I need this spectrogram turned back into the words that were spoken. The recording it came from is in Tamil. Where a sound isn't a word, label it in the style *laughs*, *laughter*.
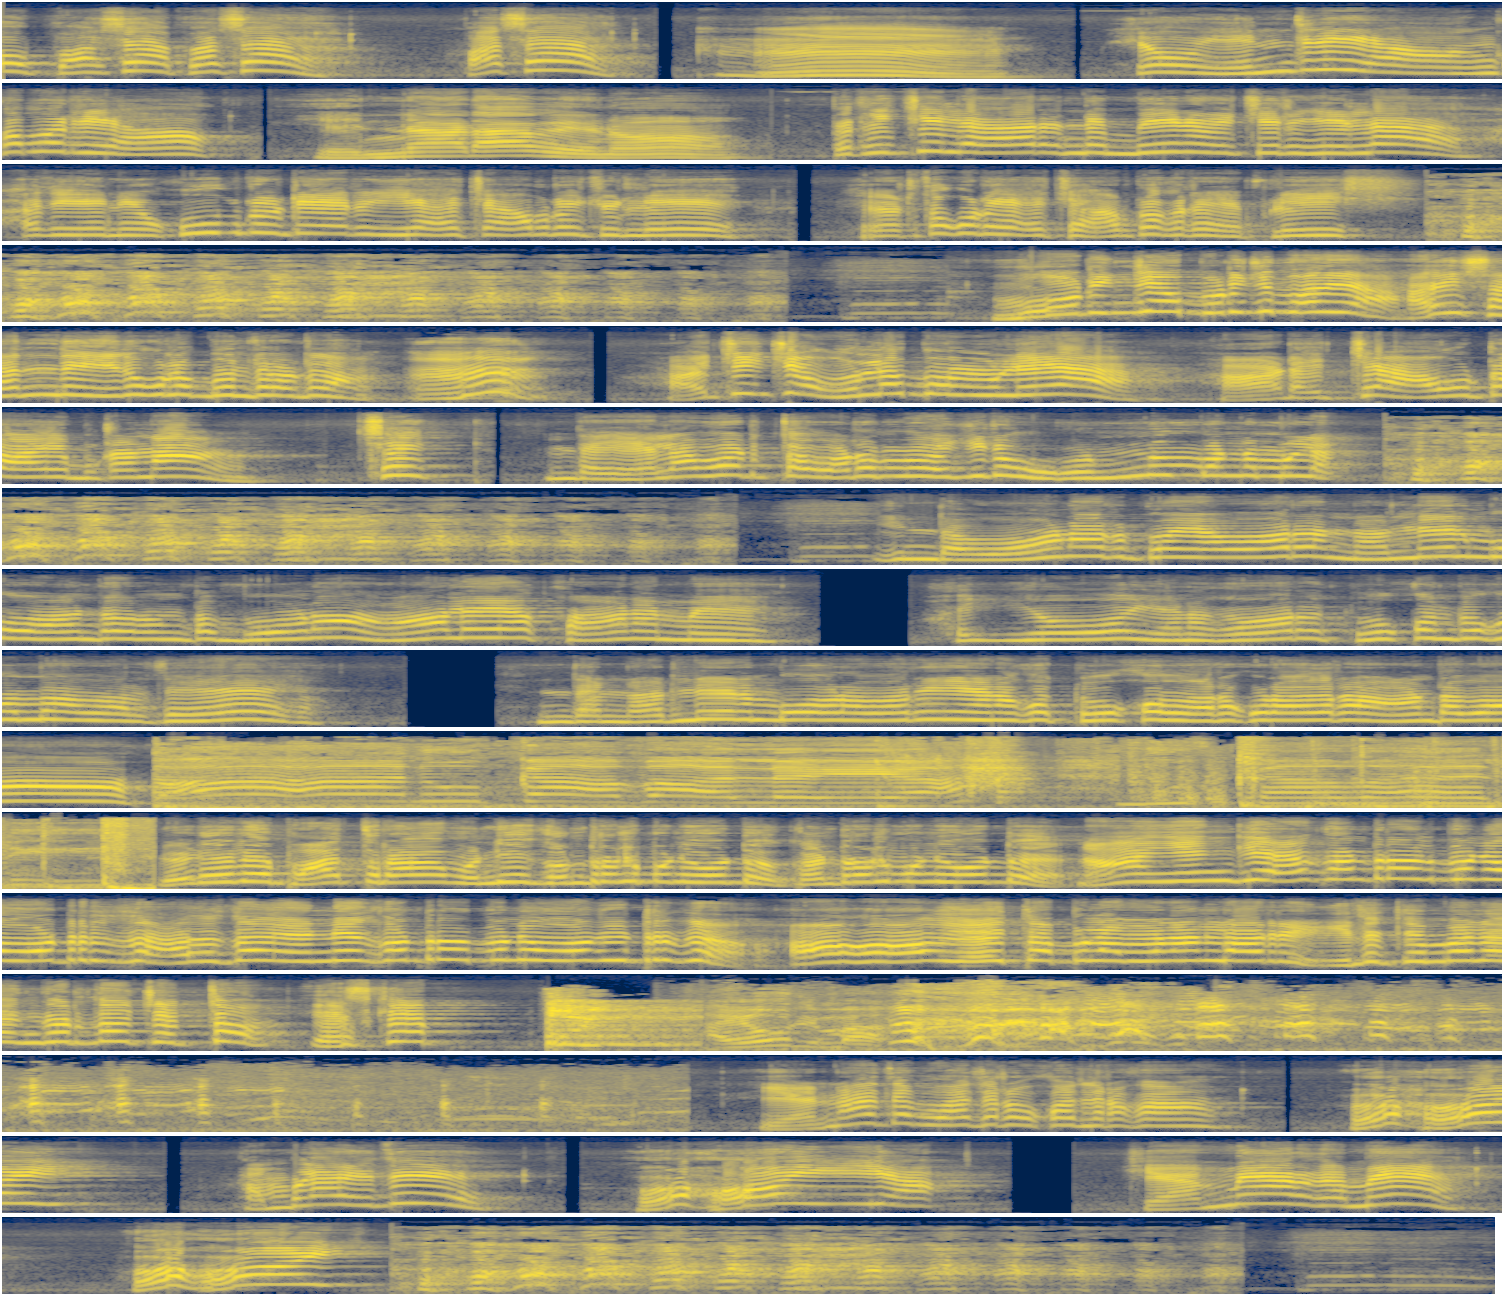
யோ பச பச பச. ம். யோ எந்திரியா அங்க போறியா என்னடா வேணும்? பிரிட்ஜில் ரெண்டு மீன் வச்சிருக்கீல அது என்னை கூப்பிட்டுட்டே இருக்கியா சாப்பிட சொல்லி. எடுத்து கூட சாப்பிட்டுக்கிறேன் ப்ளீஸ் முடிஞ்சா முடிஞ்சு பாரியா. ஐ சந்தை இதுக்குள்ள வந்துடலாம் ம். அச்சிச்சா உள்ள போக முடியலையா? அடைச்சா அவுட் ஆகிவிட்டானா சே இந்த இளவரத்த உடம்பு வச்சுட்டு ஒன்றும் பண்ண முடியல. இந்த ஓனர் பையன் வேற நல்லெலும்பு ஐயோ எனக்கு வேற தூக்கம் தூக்கமா வருது. இந்த நட்லியன் போற வரையும் எனக்கு தூக்கம் வரக்கூடாதுடா ஆண்டவா. இடையிலே பாத்திரா வண்டியை கண்ட்ரோல் பண்ணி ஓட்டு கண்ட்ரோல் பண்ணி ஓட்டு. நான் எங்கேயா கண்ட்ரோல் பண்ணி ஓட்டுறது? அதுதான் என்னைய கண்ட்ரோல் பண்ணி ஓட்டிட்டு இருக்கு. ஆஹா ஏ தப்புல மணல் லாரி. இதுக்கு மேல எங்க இருந்தோ செத்தோம். எஸ்கேப் என்னத்த பாத்திரம் உட்காந்துருக்கான் ஓஹோய் நம்மளா இது? ஓஹோய்யா செம்மையா இருக்கமே. ஓஹோய் *laughs*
